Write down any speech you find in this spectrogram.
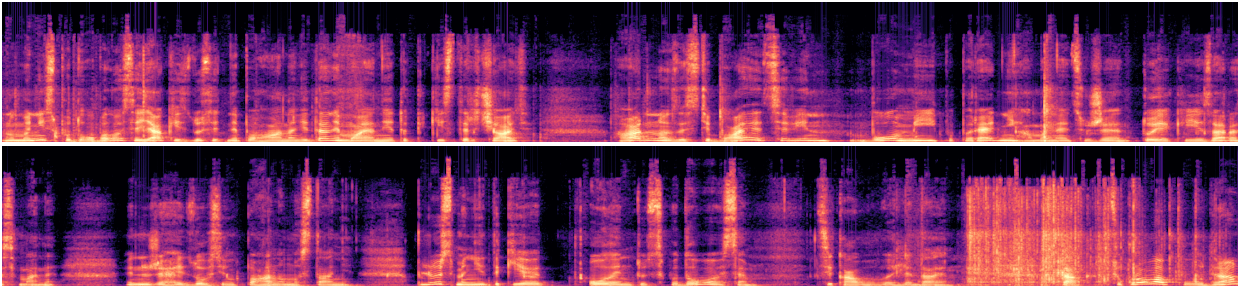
Ну, Мені сподобалося, якість досить непогана. Ніде немає ниток, які стирчать. Гарно застібається він, бо мій попередній гаманець, вже той, який є зараз в мене, він вже геть зовсім в поганому стані. Плюс мені такий олень тут сподобався. Цікаво виглядає. Так, цукрова пудра.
